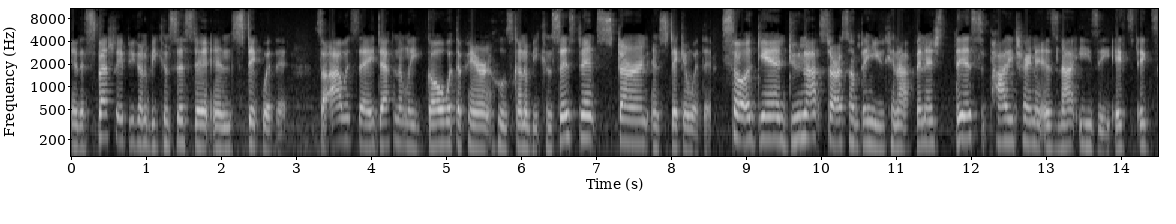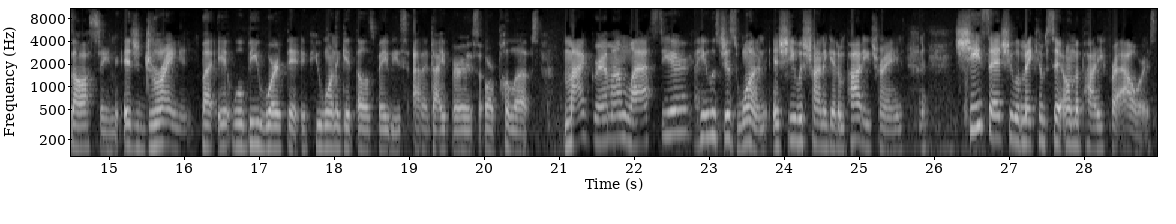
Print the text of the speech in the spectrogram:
and especially if you're going to be consistent and stick with it. So I would say definitely go with the parent who's going to be consistent, stern, and sticking with it. So again, do not start something you cannot finish. This potty training is not easy. It's exhausting. It's draining, but it will be worth it if you want to get those babies out of diapers or pull-ups. My grandma last year, he was just one and she was trying to get him potty trained. She said she would make him sit on the potty for hours.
